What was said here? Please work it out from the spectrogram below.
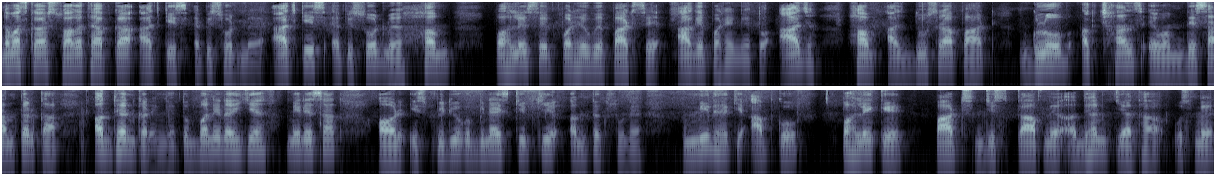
नमस्कार, स्वागत है आपका आज के इस एपिसोड में। आज के इस एपिसोड में हम पहले से पढ़े हुए पाठ से आगे पढ़ेंगे। तो आज हम, आज दूसरा पाठ ग्लोब, अक्षांश एवं देशांतर का अध्ययन करेंगे। तो बने रहिए मेरे साथ और इस वीडियो को बिना स्किप किए अंत तक सुने। उम्मीद है कि आपको पहले के पाठ जिसका आपने अध्ययन किया था, उसमें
